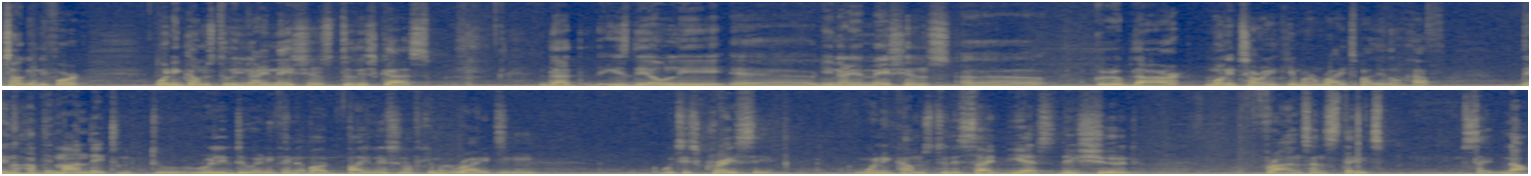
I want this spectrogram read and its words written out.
talking before, when it comes to the United Nations to discuss, that is the only uh, United Nations uh, group that are monitoring human rights, but they don't have they don't have the mandate to, to really do anything about violation of human rights, which is crazy. When it comes to decide, yes, they should, France and states say no,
